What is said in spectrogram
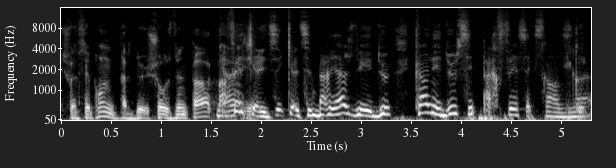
je vais te répondre par deux choses. D'une part, en fait, il c'est le mariage des deux. Quand les deux, c'est parfait, c'est extraordinaire.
